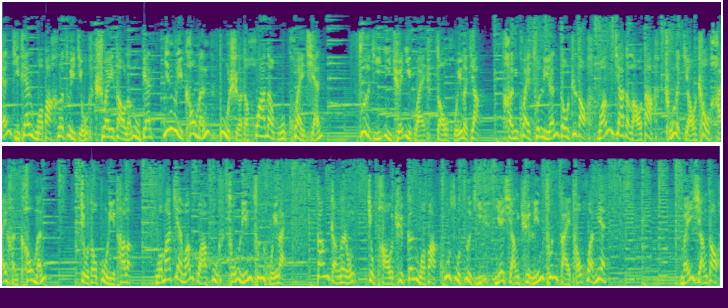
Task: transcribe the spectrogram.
前几天我爸喝醉酒摔到了路边，因为抠门不舍得花那五块钱，自己一瘸一拐走回了家。很快村里人都知道王家的老大除了脚臭还很抠门，就都不理他了。我妈见王寡妇从邻村回来，刚整了容就跑去跟我爸哭诉自己也想去邻村改头换面。没想到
